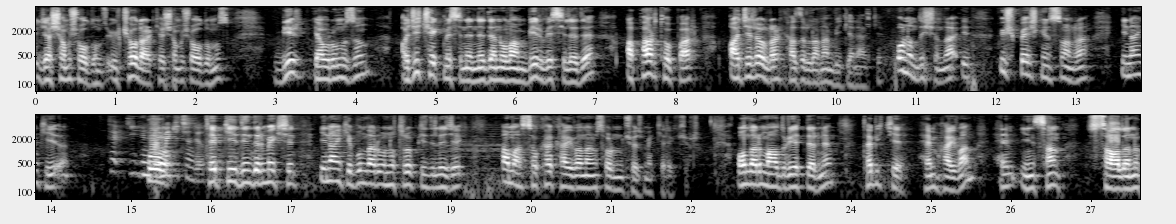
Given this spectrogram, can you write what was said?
yaşamış olduğumuz, ülke olarak yaşamış olduğumuz bir yavrumuzun acı çekmesine neden olan bir vesilede apar topar acele olarak hazırlanan bir genelge. Onun dışında 3-5 gün sonra inan ki Tepkiyi dindirmek bu için diyorsunuz. tepkiyi dindirmek için inan ki bunlar unutulup gidilecek ama sokak hayvanların sorununu çözmek gerekiyor. Onların mağduriyetlerini tabii ki hem hayvan hem insan sağlığını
